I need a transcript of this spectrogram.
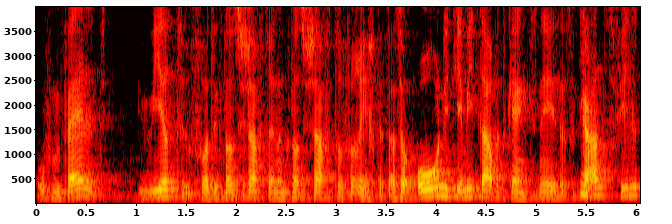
auf dem Feld wird von den Genossenschafterinnen und Genossenschaftern verrichtet. Also ohne die Mitarbeit geht es nicht. Also ja. ganz viel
